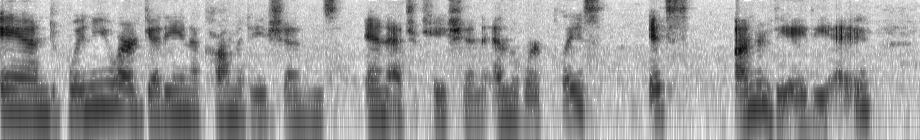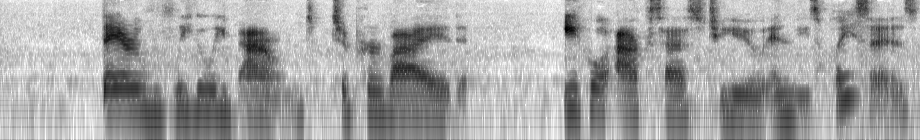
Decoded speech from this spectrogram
and when you are getting accommodations in education and the workplace, it's under the ADA. They are legally bound to provide equal access to you in these places.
